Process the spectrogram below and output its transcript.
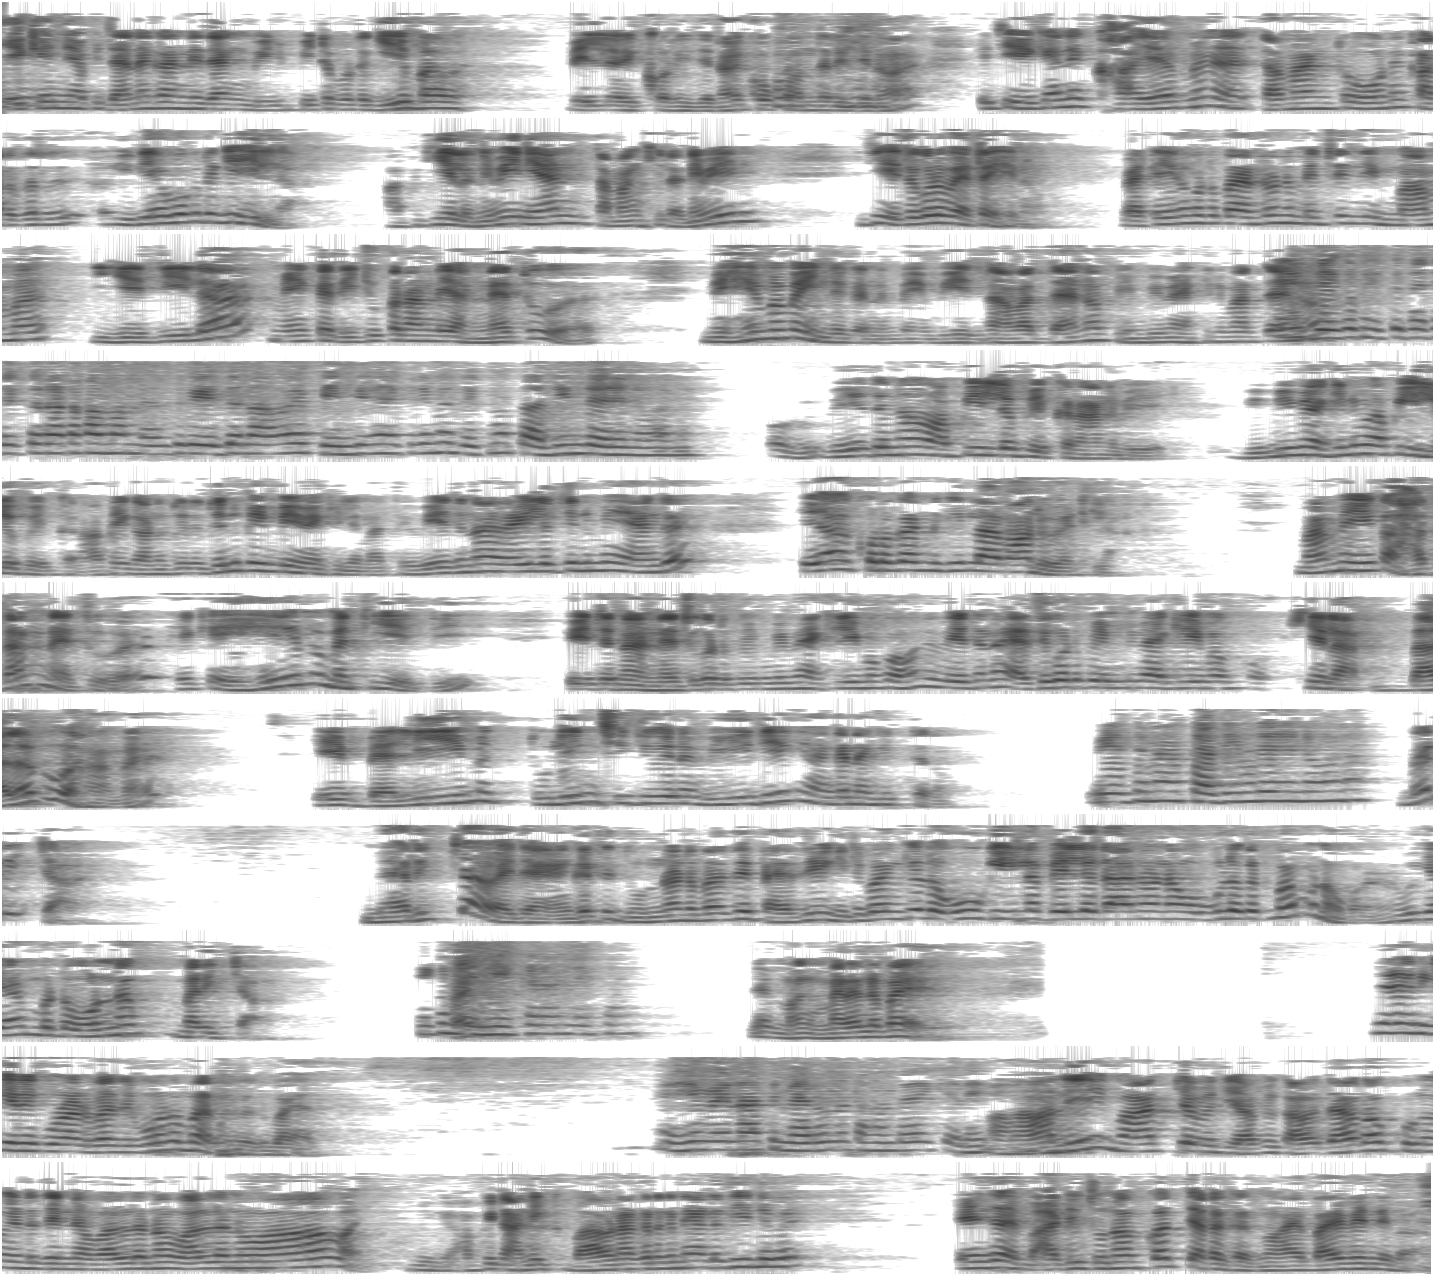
ඒ කියන්නේ අපි දැනගන්නේ දැන් පිටපොට ගිය බව. බෙල්ල කොරි දෙනවා, කොකොන්දරි දෙනවා. ඉතින් ඒ කියන්නේ කයම Tamanට ඕනේ කරදර ඉරියව්වකට ගිහිල්ලා. අපි කියලා නෙවෙයි යන්නේ, Taman කියලා නෙවෙයිනේ. ඉතින් එතකොට වැටෙනවා. වැටෙනකොට බලන්න මෙතෙන්දි මම යෙදිලා මේක ඍජු කරන්න යන්නේ නැතුව මෙහෙමම ඉඳගෙන මේ වේදනාවක් දැනෙනවා පිම්බීම හැකිලිමක් දැනෙනවා මේ දෙක එක සැරේ කරාට කමක් නැද්ද වේදනාවයි පිම්බීම හැකිලිම දෙකම තදින් දැනෙනවනේ වේදනාව අපි ඉල්ලපු එක කරන්න වේ පිම්බීම හැකිලිම අපි ඉල්ලපු එක කරන අපේ ගණතුන තියෙන පිම්බීම හැකිලිමත් වේදනාව ඇවිල්ලා තියෙන මේ ඇඟ එයා කරගන්න කියලා අමාරු වැටිලා. මම මේක හදන්න නැතුව ඒක එහෙමම තියෙද්දි වේදනාවක් නැතිකොට පිම්බීම හැකිලිම කොහොමද? වේදනාවක් ඇතිකොට පිම්බීම හැකිලිම කියලා බලපුවාම ඒ බැලීම තුලින් සිදුවෙන වීර්යයෙන් ඇඟ නැගිටිනවා. වේදනාව තදින් දැනෙනවනම්? මැරිච්චා. මැරිච්චාවයි දැන් ඇඟට දුන්නාට පස්සේ පැහැදිලි හිටපන් කියලා ඌ ගිහිල්ලා බෙල්ල දානවා නම් උගලකට මම මොනව කරන්නේ? ඌ කියන්නේ උඹට ඕන නම් මැරිච්චා. ඒක මෙනේ කරන්න එපා. දැන් මම මැරෙන්න බයයි. නෑ නේ කෙනෙක් උනාට පස්සේ මොන මරන්නද බයද? එහෙම වෙනාත් මැරුණට හොඳයි කියලා. ආනේ මාච්චමති අපි කවදාකවත් කුණු වෙන්න දෙන්න වල්ලනවා වල්ලනවාමයි. අපිට අනික් භාවනා කරගෙන යන්න තියෙන්නේ බෑ. ඒ නිසා අඩි තුනක්වත් යට කරනවා. ආය බය වෙන්න එපා.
